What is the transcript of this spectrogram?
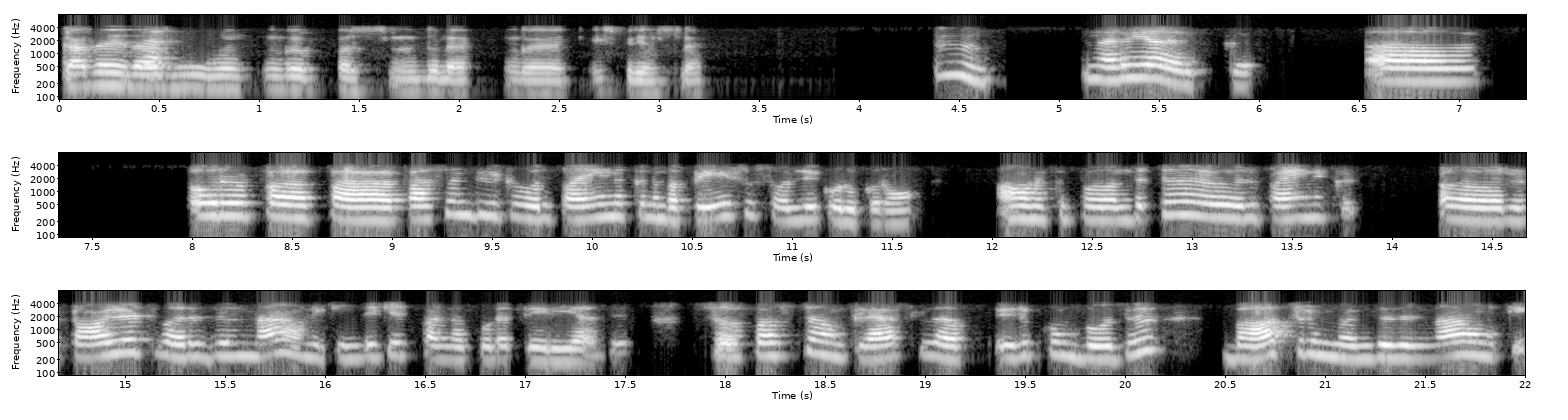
கதை ஏதாவது உங்க- உங்க பர்சன் இதுல உங்க எக்ஸ்பீரியன்ஸ்ல ம் நிறைய இருக்கு. ஒரு ப பசங்களுக்கு ஒரு பையனுக்கு நம்ம பேச சொல்லி கொடுக்குறோம். அவனுக்கு இப்போ வந்துட்டு ஒரு பையனுக்கு ஒரு டாய்லெட் வருதுன்னா அவனுக்கு இண்டிகேட் பண்ண கூட தெரியாது. ஸோ ஃபர்ஸ்ட் அவன் கிளாஸ்ல இருக்கும்போது பாத்ரூம் வந்ததுன்னா அவனுக்கு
